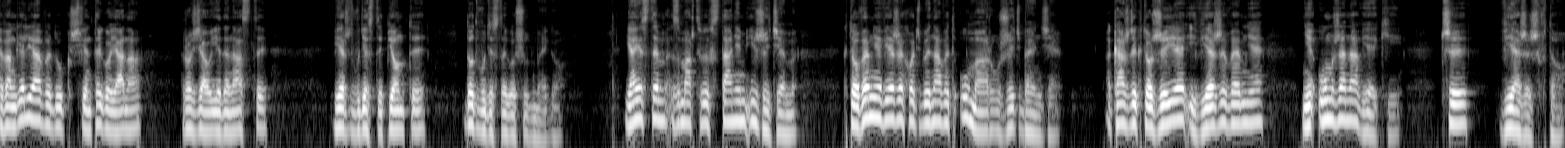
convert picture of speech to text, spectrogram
Ewangelia według świętego Jana, rozdział 11, wiersz 25 do 27. Ja jestem zmartwychwstaniem i życiem. Kto we mnie wierzy, choćby nawet umarł, żyć będzie. A każdy, kto żyje i wierzy we mnie, nie umrze na wieki. Czy wierzysz w to?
